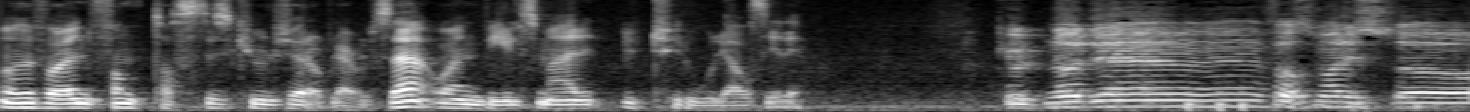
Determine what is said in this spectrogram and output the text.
og du får en fantastisk kul kjøreopplevelse og en bil som er utrolig allsidig. Kult. Når eh, oss som har lyst til å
